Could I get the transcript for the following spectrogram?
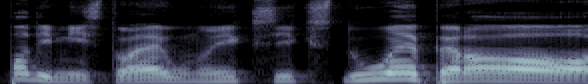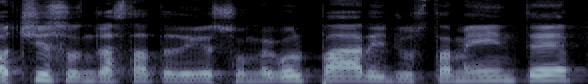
po' di misto, eh, 1xx2, però ci sono già state delle somme gol pari, giustamente.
